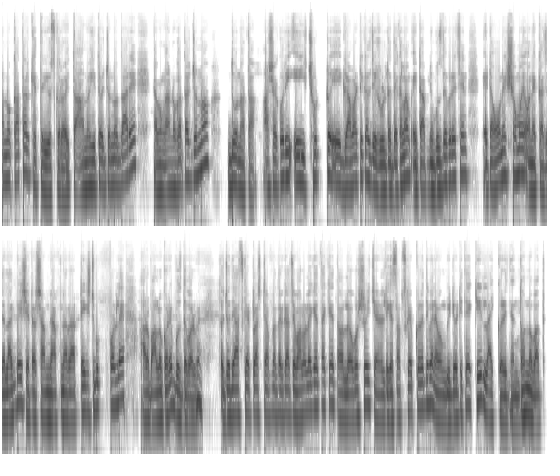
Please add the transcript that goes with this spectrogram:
আনুকাতার ক্ষেত্রে ইউজ করা হয়। তো আনহিতর জন্য দাঁড়ে এবং আনুকাতার জন্য দোনাতা। আশা করি এই ছোট্ট এই গ্রামাটিক্যাল যে রুলটা দেখালাম, এটা আপনি বুঝতে পেরেছেন। এটা অনেক সময় অনেক কাজে লাগবে, সেটার সামনে আপনারা টেক্সট বুক পড়লে আরও ভালো করে বুঝতে পারবেন। তো যদি আজকের ক্লাসটি আপনাদের কাছে ভালো লেগে থাকে, তাহলে অবশ্যই চ্যানেলটিকে সাবস্ক্রাইব করে দিবেন এবং ভিডিওটিতে একটি লাইক করে দেন। ধন্যবাদ।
